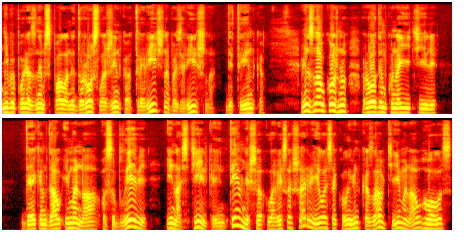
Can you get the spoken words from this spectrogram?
ніби поряд з ним спала не доросла жінка, а трирічна, безгрішна дитинка. Він знав кожну родимку на її тілі, деяким дав імена, особливі і настільки інтимні, що Лариса шарилася, коли він казав ті імена вголос.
